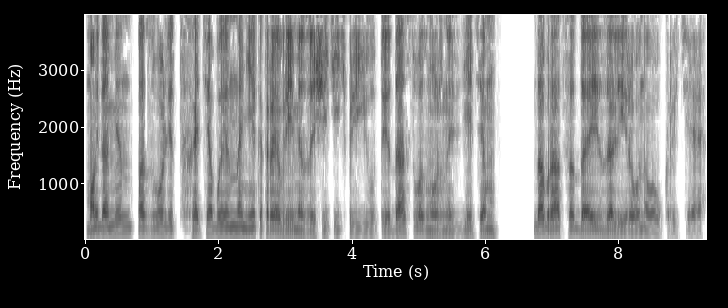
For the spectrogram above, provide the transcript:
Мой домен позволит хотя бы на некоторое время защитить приют и даст возможность детям добраться до изолированного укрытия.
